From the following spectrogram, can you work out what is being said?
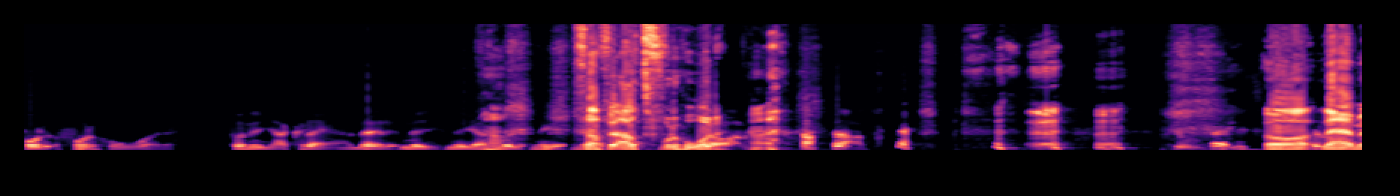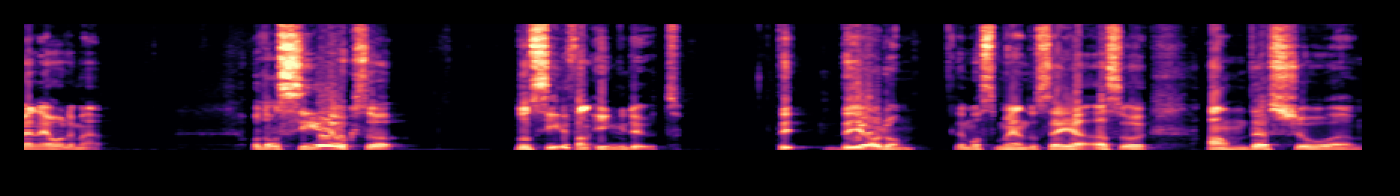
får, får hår, får nya kläder, ny, nya... Ja. ny, ny, Framförallt får hår. Ja, framförallt. Ja, nej men jag håller med. Och de ser ju också, de ser ju fan yngre ut. Det, det gör de, det måste man ändå säga. Alltså Anders och,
